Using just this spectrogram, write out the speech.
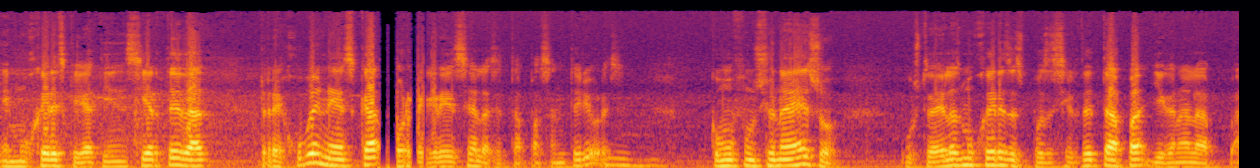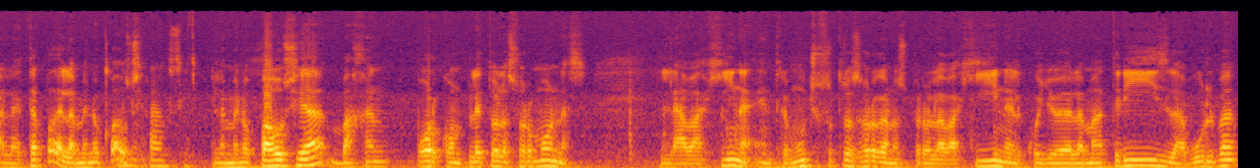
en mujeres que ya tienen cierta edad, rejuvenezca o regrese a las etapas anteriores. ¿Cómo funciona eso? Ustedes las mujeres después de cierta etapa llegan a la, a la etapa de la menopausia. En la menopausia bajan por completo las hormonas. La vagina, entre muchos otros órganos, pero la vagina, el cuello de la matriz, la vulva,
